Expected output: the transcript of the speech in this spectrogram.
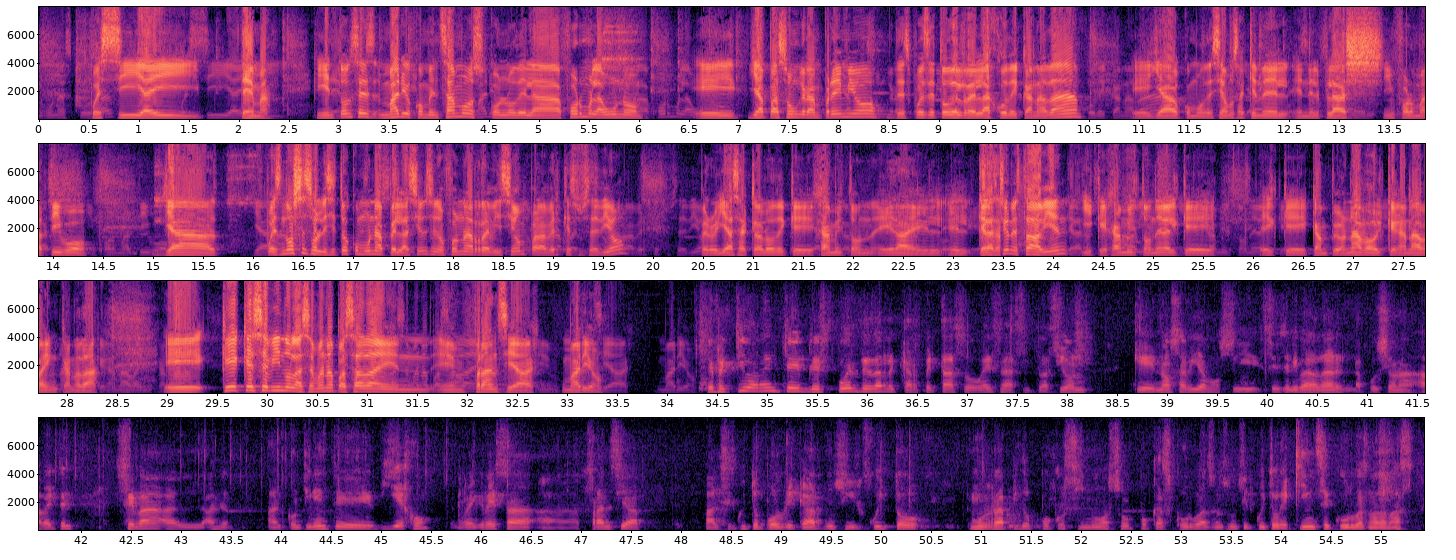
pues sí hay tema. Y entonces, Mario, comenzamos con lo de la Fórmula 1. eh, ya pasó un gran premio después de todo el relajo de Canadá. eh, ya como decíamos aquí en el, en el flash informativo, ya pues no se solicitó como una apelación, sino fue una revisión para ver qué sucedió. Pero ya se aclaró de que Hamilton era el, el- que la sanción estaba bien y que Hamilton era el que el que campeonaba o el que ganaba en Canadá. Eh, ¿qué, qué se vino la semana pasada en, en Francia, Mario? Efectivamente, después de darle carpetazo a esa situación que no sabíamos si, si se le iba a dar la posición a, a Vettel, se va al, al- al continente viejo, regresa a Francia, al circuito Paul Ricard, un circuito muy rápido, poco sinuoso, pocas curvas, es un circuito de 15 curvas nada más.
